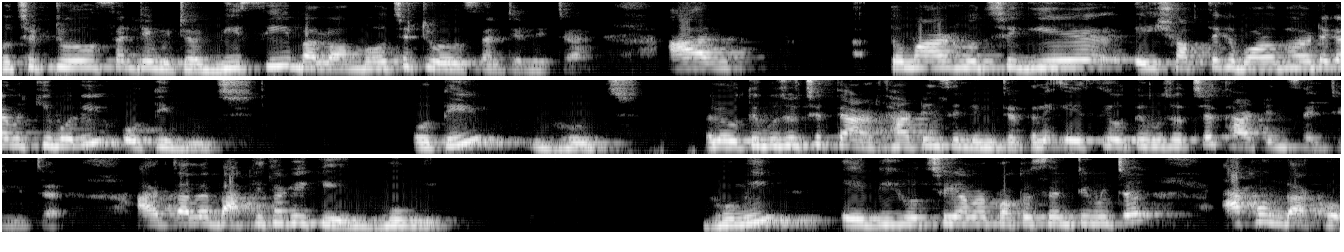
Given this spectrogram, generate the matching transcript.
হচ্ছে টুয়েলভ সেন্টিমিটার বিসি বা লম্ব হচ্ছে টুয়েলভ সেন্টিমিটার আর তোমার হচ্ছে গিয়ে এই সব থেকে বড় ভাগটাকে আমি কি বলি? অতিভুজ। অতিভুজ। তাহলে অতিভুজ হচ্ছে থার্টিন সেন্টিমিটার তাহলে এসি অতিভুজ হচ্ছে থার্টিন সেন্টিমিটার আর তাহলে বাকি থাকে কি? ভূমি। ভূমি এ বি হচ্ছে আমার কত সেন্টিমিটার এখন দেখো,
